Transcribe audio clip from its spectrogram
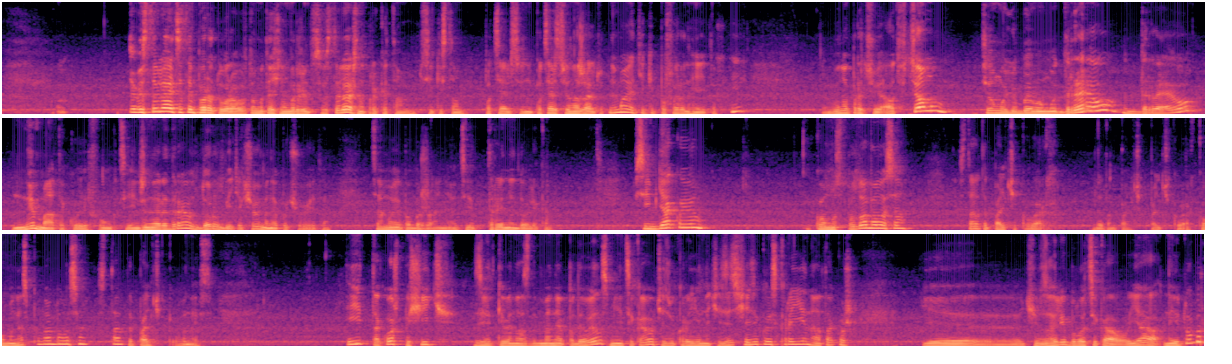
І виставляється температура в автоматичному режимі. Ти виставляєш, наприклад, там якісь там по Цельсію. Ну, по Цельсію, на жаль, тут немає, тільки по Фаренгейтах. І воно працює. А от в цьому, в цьому любимому Дрео, Дрео нема такої функції. Інженери Дрео доробіть, якщо ви мене почуєте. Це моє побажання. Ці три недоліка. Всім дякую. Кому сподобалося, ставте пальчик вверх. Де там пальчик? Пальчик вверх. Кому не сподобалося, ставте пальчик вниз. І також пишіть, звідки ви нас, мене подивились. Мені цікаво, чи з України, чи зі- ще з якоїсь країни, а також і, чи взагалі було цікаво. Я не ютубер,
